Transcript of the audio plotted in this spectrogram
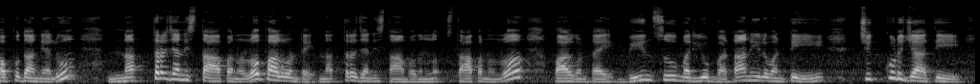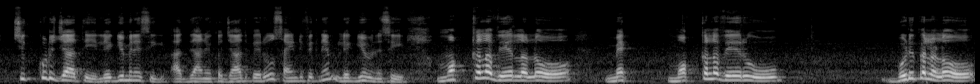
పప్పు ధాన్యాలు నత్రజని స్థాపనలో పాల్గొంటాయి. నత్రజని స్థాపనలో స్థాపనలో పాల్గొంటాయి. బీన్స్ మరియు బఠానీలు వంటి చిక్కుడు జాతి చిక్కుడు జాతి లెగ్యూమినిసి దాని యొక్క జాతి పేరు సైంటిఫిక్ నేమ్ లెగ్యూమినిసి. మొక్కల వేర్లలో మెక్ మొక్కల వేరు బుడిపెలలో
